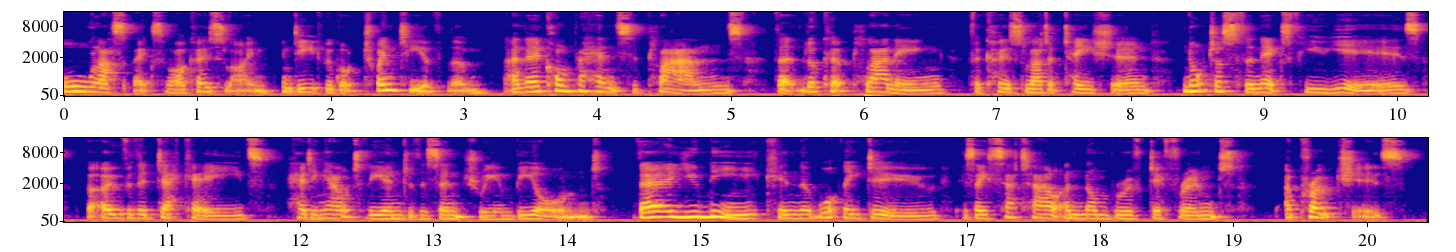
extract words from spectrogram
all aspects of our coastline. Indeed, we've got 20 of them, and they're comprehensive plans that look at planning for coastal adaptation, not just for the next few years, but over the decades heading out to the end of the century and beyond. They're unique in that what they do is they set out a number of different approaches.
